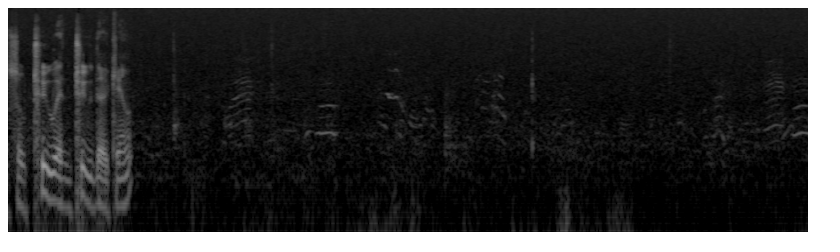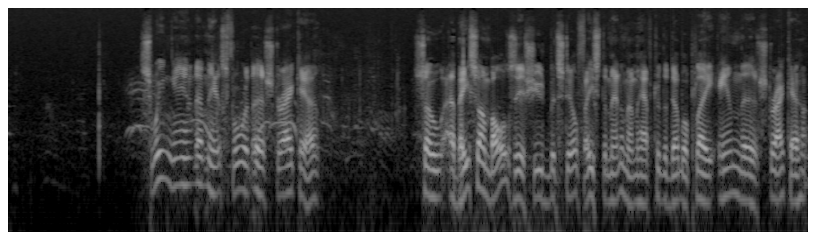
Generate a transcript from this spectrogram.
So two and two the count. Swing and a miss for the strikeout. So a base on balls issued, but still faced the minimum after the double play and the strikeout.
